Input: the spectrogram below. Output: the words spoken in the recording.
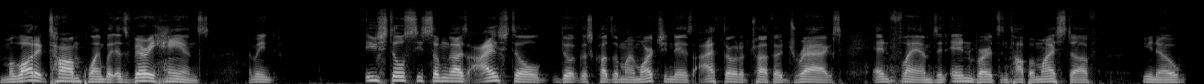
melodic tom playing, but it's very hands. I mean, you still see some guys. I still do it just because of my marching days. I throw to try to throw drags and flams and inverts on top of my stuff, you know,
